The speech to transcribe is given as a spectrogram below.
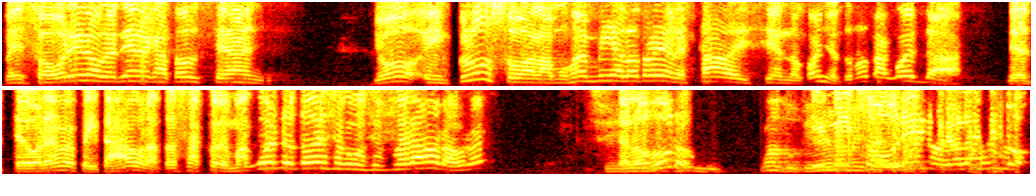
Mi sobrino que tiene 14 años. Yo, incluso a la mujer mía el otro día le estaba diciendo, coño, ¿tú no te acuerdas del teorema de Pitágoras, todas esas cosas. Me acuerdo de todo eso como si fuera ahora, bro. Sí, Te lo juro. No, y mi sobrino, yo le digo,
